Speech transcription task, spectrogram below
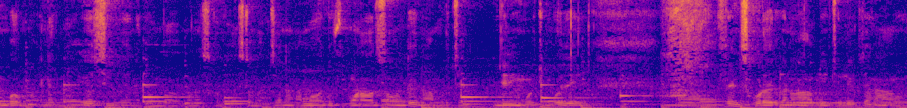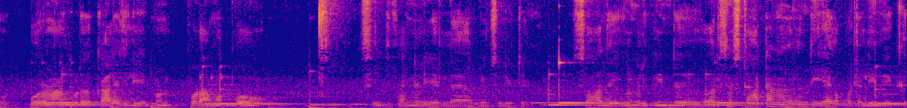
ரொம்ப எனக்கு நான் யோசிக்கவே எனக்கு ரொம்ப மனசு கொஞ்சம் கஷ்டமாக இருந்துச்சு. ஏன்னா நம்ம வந்து போன வருஷம் வந்து நான் முடித்தேன் இன்ஜினியரிங் முடிக்கும்போது ஃப்ரெண்ட்ஸ் கூட இருக்கணும் அப்படின்னு சொல்லிட்டு தான் நான் ஒரு நாள் கூட காலேஜ் லீவ் பண் போடாமல் போவோம். சரி இது ஃபைனல் இயரில் அப்படின்னு சொல்லிட்டு. ஸோ அது இவங்களுக்கு இந்த வருஷம் ஸ்டார்ட் ஆனதுலேருந்து ஏகப்பட்ட லீவு எக்க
